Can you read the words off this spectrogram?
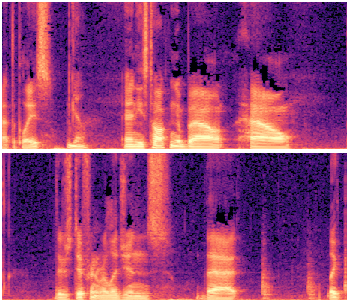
at the place Yeah. and he's talking about how there's different religions that like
